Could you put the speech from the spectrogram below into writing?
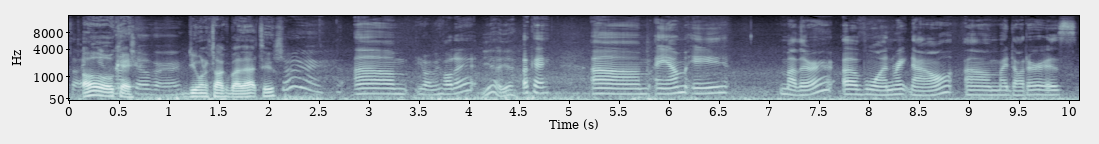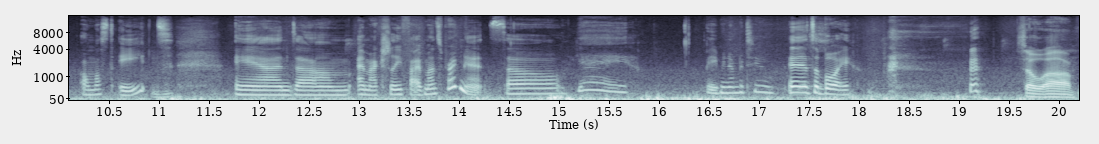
So I oh, okay. over. Do you want to talk about that too? Sure. Um, you want me to hold it? Yeah, yeah. Okay. Um, I am a mother of one right now. Um, my daughter is almost 8 Mm-hmm. and um, I'm actually five months pregnant. So yay, baby number two, and it's a boy. So, um,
